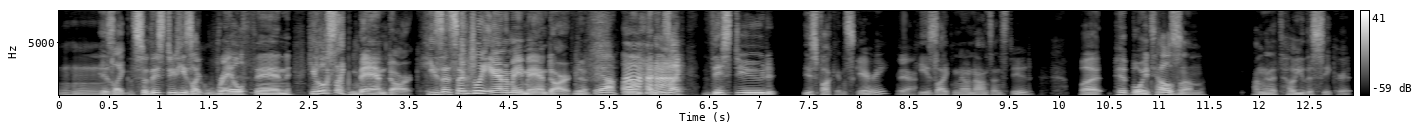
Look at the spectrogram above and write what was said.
Mhm. is like, so this dude, he's like rail thin. He looks like Mandark. He's essentially anime Mandark. Yeah. Yeah. Um, and he's like, this dude is fucking scary. Yeah. He's like, no nonsense, dude. But Pip Boy tells him, I'm gonna tell you the secret,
